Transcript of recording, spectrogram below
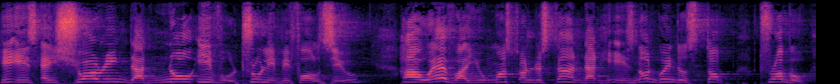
He is ensuring that no evil truly befalls you. However, you must understand that He is not going to stop trouble.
